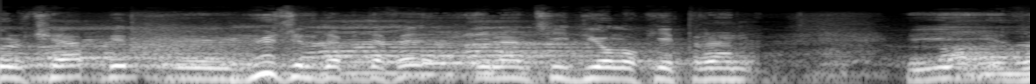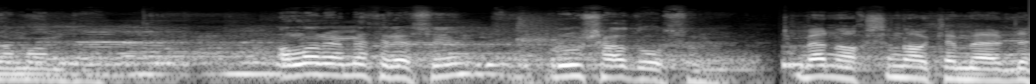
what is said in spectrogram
ölkə, bir e, 100 ildə bir dəfə eləmçi ideoloq yetirən e, zamandır. Allah rəhmət eləsin, ruhu şad olsun. Mən Axşın Hakəmərli.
